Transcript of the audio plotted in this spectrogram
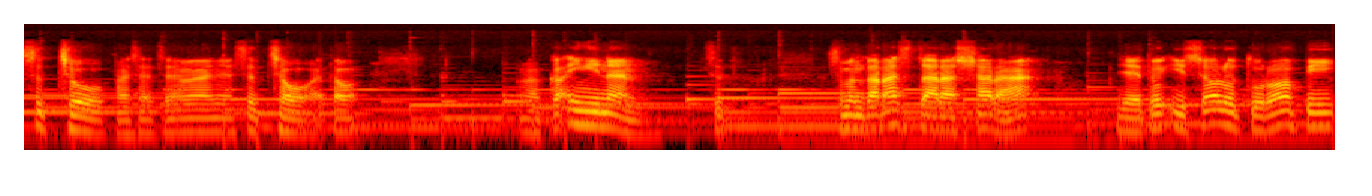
sejo bahasa Jawanya sejo atau Eh, keinginan. Sementara secara syarak yaitu isolu turabi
